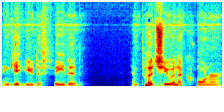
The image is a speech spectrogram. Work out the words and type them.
and get you defeated and put you in a corner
